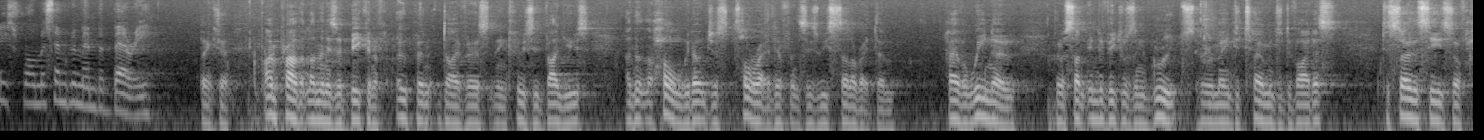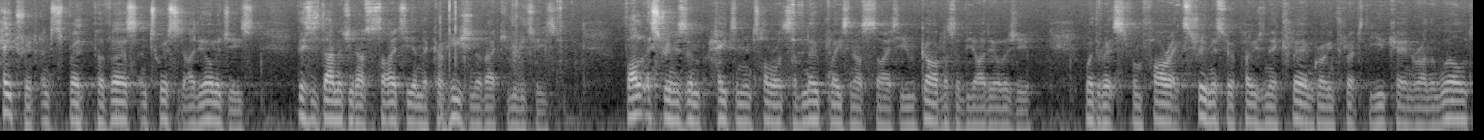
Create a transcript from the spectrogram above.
is from Assembly Member Berry. Thanks, Chair. I'm proud that London is a beacon of open, diverse and inclusive values and that on the whole we don't just tolerate our differences, we celebrate them. However, we know there are some individuals and groups who remain determined to divide us, to sow the seeds of hatred and to spread perverse and twisted ideologies. This is damaging our society and the cohesion of our communities. Violent extremism, hate and intolerance have no place in our society, regardless of the ideology, whether it's from far-right extremists who are posing a clear and growing threat to the UK and around the world,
